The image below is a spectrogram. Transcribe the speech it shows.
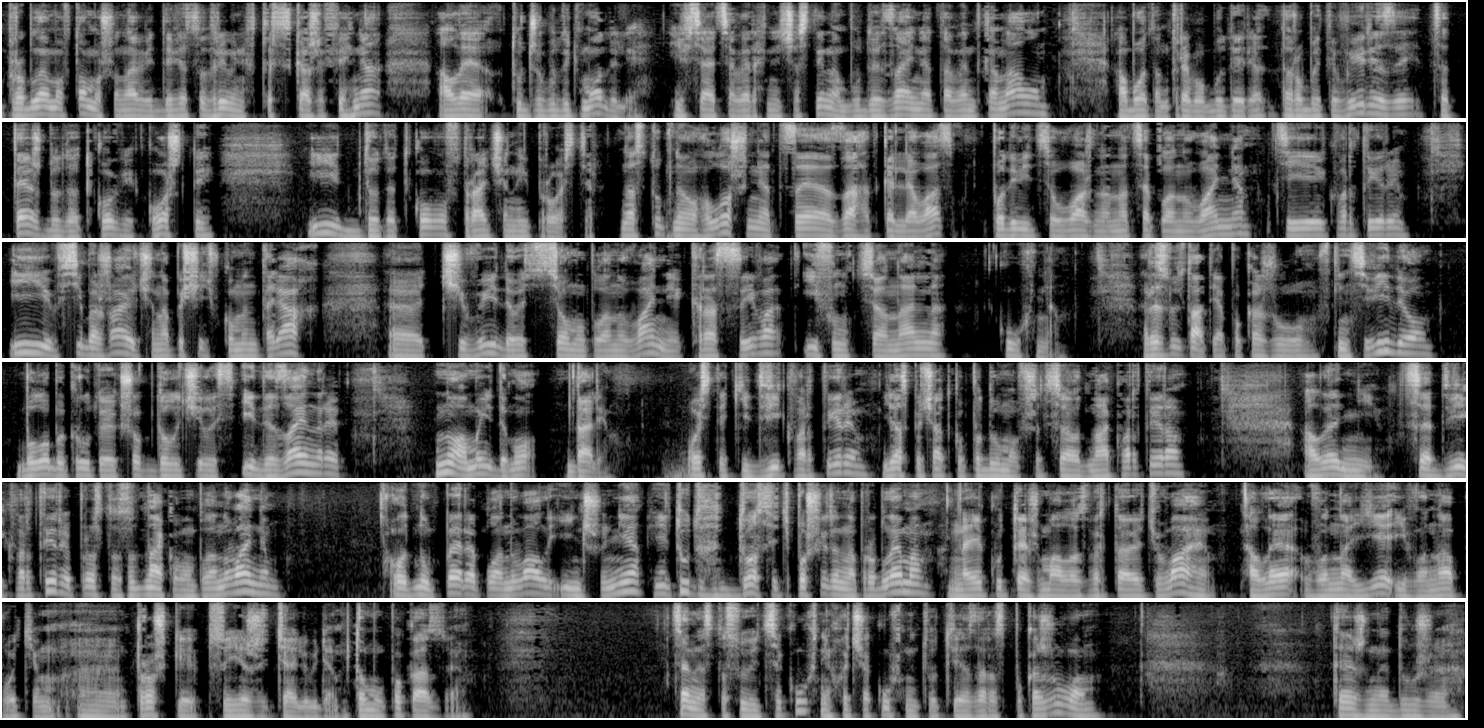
проблема в тому, що навіть 900 гривень хтось скаже фігня, але тут же будуть модулі, і вся ця верхня частина буде зайнята вентканалом, або там треба буде робити вирізи. Це теж додаткові кошти і додатково втрачений простір. Наступне оголошення це загадка для вас. Подивіться уважно на це планування цієї квартири. І всі бажаючі, напишіть в коментарях, е, чи вийде ось в цьому плануванні красива і функціональна кухня. Результат я покажу в кінці відео. Було би круто, якщо б долучились і дизайнери. Ну а ми йдемо далі. Ось такі дві квартири. Я спочатку подумав, що це одна квартира, але ні, це дві квартири просто з однаковим плануванням. Одну перепланували, іншу ні. І тут досить поширена проблема, на яку теж мало звертають уваги, але вона є і вона потім е, трошки псує життя людям. Тому показую. Це не стосується кухні, хоча кухню тут я зараз покажу вам. Теж не дуже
